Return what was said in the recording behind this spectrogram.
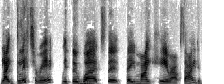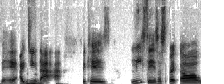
Like glitter it with the mm-hmm. words that they might hear outside of it. I do mm-hmm. that because leases are, are,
